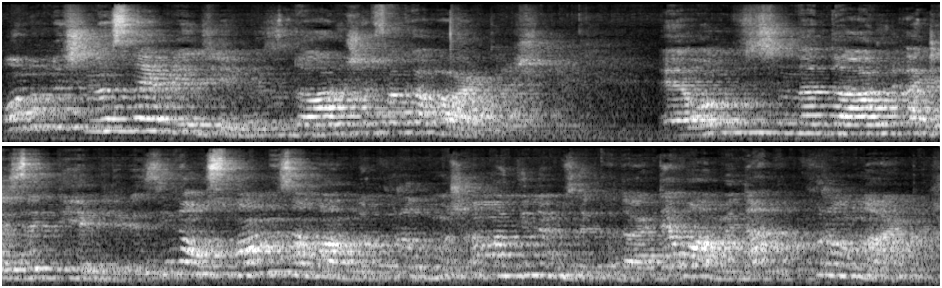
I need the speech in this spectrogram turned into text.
Onun dışında sayabileceğimiz Darüşşafaka vardır. E, onun dışında Darül Aceze diyebiliriz. Yine Osmanlı zamanında kurulmuş ama günümüze kadar devam eden kurumlardır.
